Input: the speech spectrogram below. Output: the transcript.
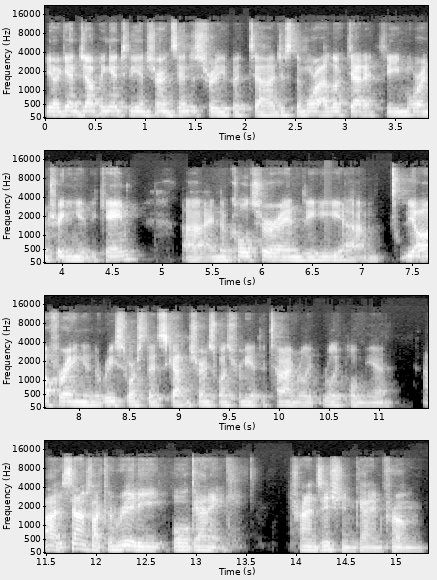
you know again jumping into the insurance industry but uh, just the more i looked at it the more intriguing it became uh, and the culture and the um, the offering and the resource that scott insurance was for me at the time really really pulled me in. Uh, it sounds like a really organic transition going from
